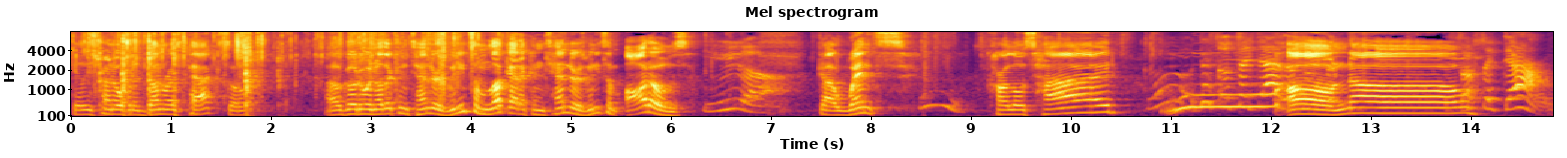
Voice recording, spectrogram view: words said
Haley's trying to open a Donruss pack, so I'll go to another contenders. We need some luck out of contenders. We need some autos. Yeah. Got Wentz, Ooh. Carlos Hyde. Ooh. Oh no. upside down.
